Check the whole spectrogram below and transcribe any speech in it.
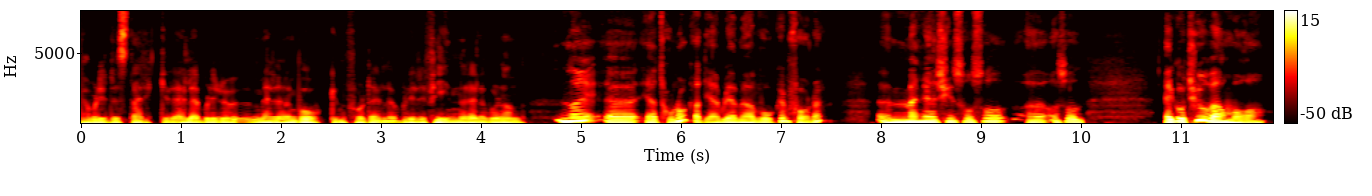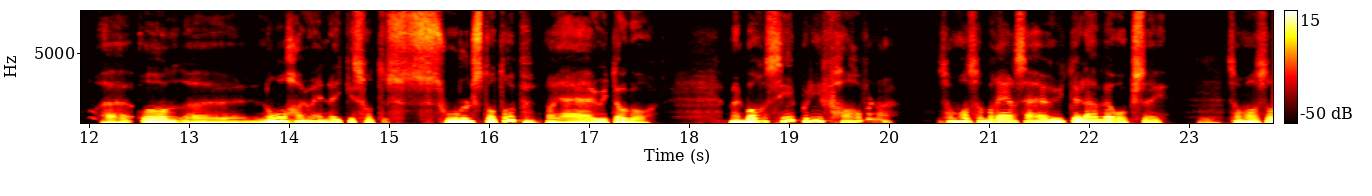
Ja, Blir det sterkere, eller blir du mer våken for det, eller blir det finere, eller hvordan Nei, jeg tror nok at jeg blir mer våken for det. Men jeg syns også Altså, jeg går tur hver morgen, eh, og eh, nå har jo ennå ikke solen stått opp når jeg er ute og går. Men bare se på de farvene som også brer seg ute der ved Oksøy. Som også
